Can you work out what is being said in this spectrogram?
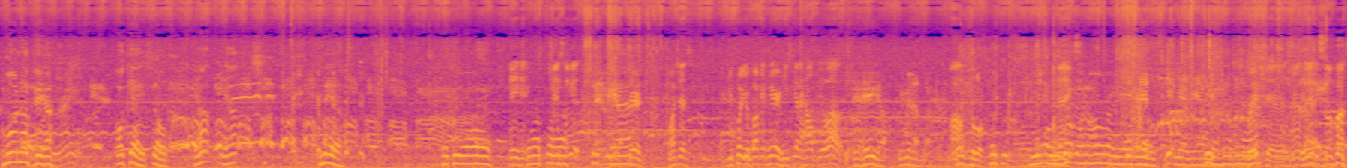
Come on up here. Great. Okay, so, yeah, yeah. Come here. Tootsie Roll, Hey, hey, Papa, Chase, look at here, here. Watch this. You put your bucket here. He's gonna help you out. Yeah, here you go. Give me that bucket. Oh, cool. Tootsie- You, oh, you got one already. Getting there, okay. getting there, Here, yeah. Appreciate it. man. Thank you so much.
